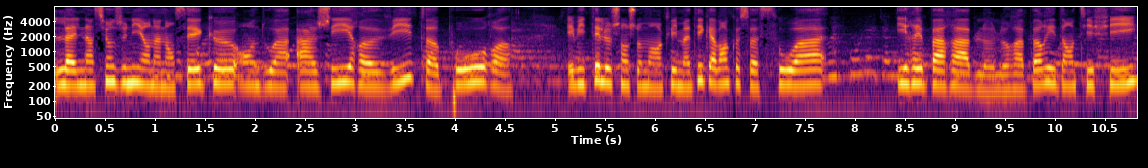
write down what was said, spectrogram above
les Nations unies ont annoncé qu'on doit agir vite pour éviter le changement climatique avant que ce soit irréparable. Le rapport identifie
